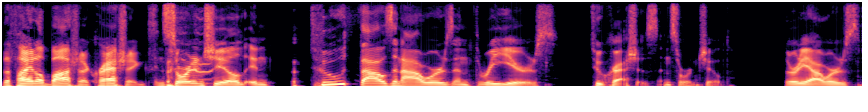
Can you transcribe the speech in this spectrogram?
The final boss are crashing. in Sword and Shield, in two thousand hours and three years, two crashes in Sword and Shield. Thirty hours,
